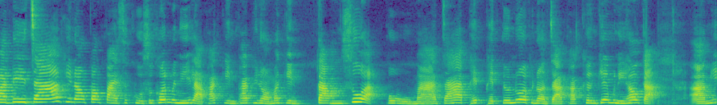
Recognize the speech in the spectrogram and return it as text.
วัสดีจ้าพี่น้องปองปายสุขูสุคนวันนี้หล่ะพักกินพาพี่น้องมากินตำซั่วปูหมาจ้าเผ็ดเผ็ดนัวๆพี่น้องจ้าพักเครื่องเคี่ยงวันนี้เท่ากับอ่ามี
